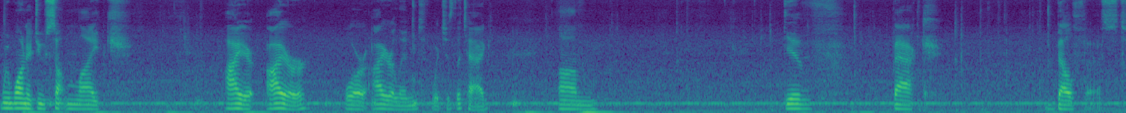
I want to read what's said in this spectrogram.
we want to do something like Ire, or Ireland, which is the tag. Um, give back Belfast.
